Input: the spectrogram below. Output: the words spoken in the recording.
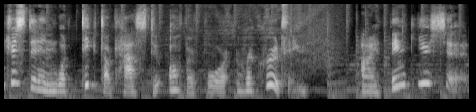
interested in what TikTok has to offer for recruiting? I think you should.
